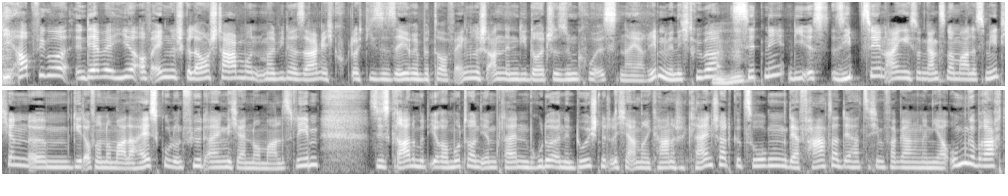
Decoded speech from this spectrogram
Die Hauptfigur, in der wir hier auf Englisch gelauscht haben und mal wieder sage, ich guckt euch diese Serie bitte auf Englisch an, denn die deutsche Synchro ist, naja, reden wir nicht drüber. Sydney, die ist 17, eigentlich so ein ganz normales Mädchen, ähm, geht auf eine normale Highschool und führt eigentlich ein normales Leben. Sie ist gerade mit ihrer Mutter und ihrem kleinen Bruder in eine durchschnittliche amerikanische Kleinstadt gezogen. Der Vater, der hat sich im vergangenen Jahr umgebracht.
